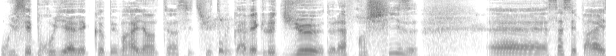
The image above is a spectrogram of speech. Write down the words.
où il s'est brouillé avec Kobe Bryant et ainsi de suite, donc avec le dieu de la franchise. ça, c'est pareil.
